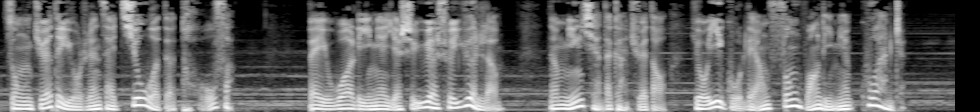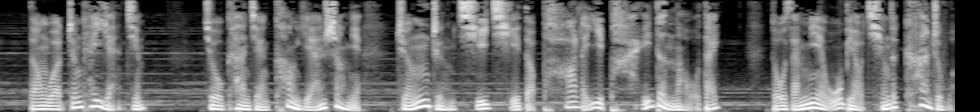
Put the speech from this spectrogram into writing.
总觉得有人在揪我的头发，被窝里面也是越睡越冷，能明显的感觉到有一股凉风往里面灌着。等我睁开眼睛，就看见炕沿上面整整齐齐的趴了一排的脑袋，都在面无表情的看着我。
